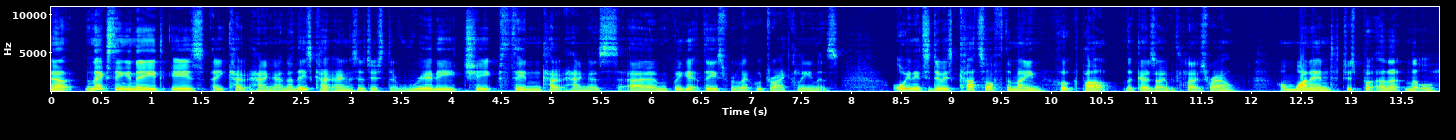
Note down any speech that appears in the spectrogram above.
Now, the next thing you need is a coat hanger. Now, these coat hangers are just the really cheap, thin coat hangers. Um, we get these from local dry cleaners. All you need to do is cut off the main hook part that goes over the clothes rail. On one end, just put a little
